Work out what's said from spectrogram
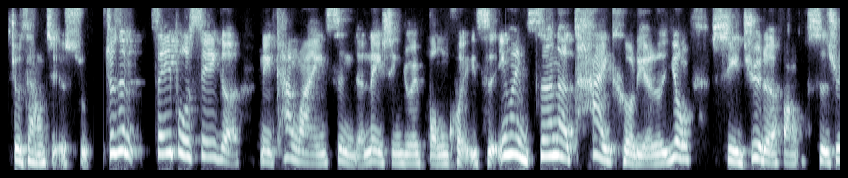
就这样结束。就是这一部是一个你看完一次，你的内心就会崩溃。一次，因为你真的太可怜了，用喜剧的方式去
